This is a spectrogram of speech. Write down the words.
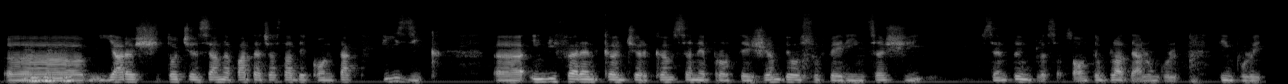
Uh, uh-huh. Iarăși tot ce înseamnă partea aceasta de contact fizic, uh, indiferent că încercăm să ne protejăm de o suferință și se întâmplă sau s-au întâmplat de-a lungul timpului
